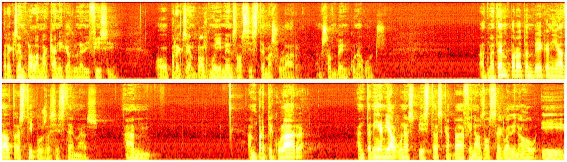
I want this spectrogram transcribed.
per exemple, la mecànica d'un edifici o, per exemple, els moviments del sistema solar, en són ben coneguts. Admetem, però, també que n'hi ha d'altres tipus de sistemes. Um, en particular, en teníem ja algunes pistes cap a finals del segle XIX i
